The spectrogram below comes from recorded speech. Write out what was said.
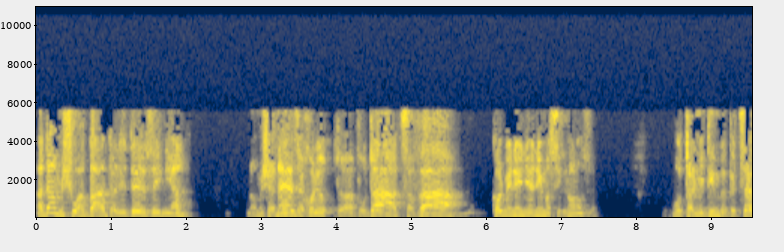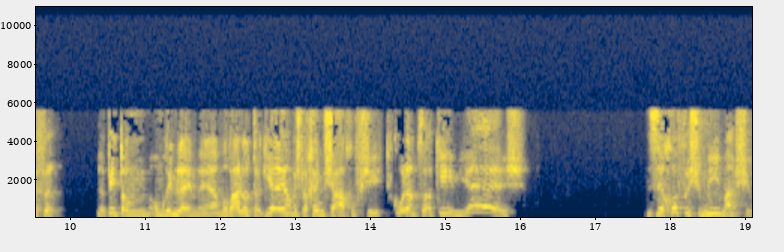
אדם משועבד על ידי איזה עניין, לא משנה, זה יכול להיות עבודה, צבא, כל מיני עניינים בסגנון הזה. או תלמידים בבית ספר, ופתאום אומרים להם, המורה לא תגיע היום, יש לכם שעה חופשית. כולם צועקים, יש. זה חופש ממשהו.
